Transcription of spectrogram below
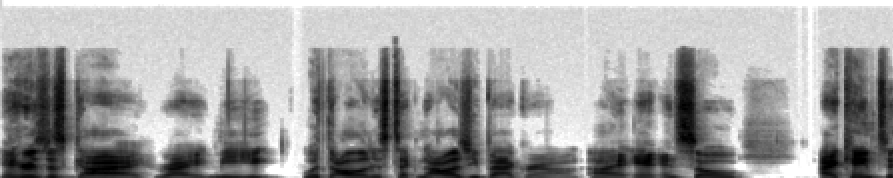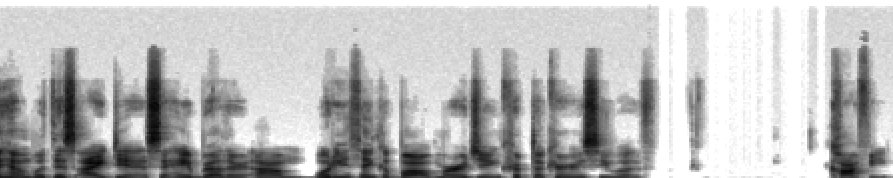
And here's this guy, right? Me with all of this technology background. I and, and so I came to him with this idea. I said, "Hey, brother, um, what do you think about merging cryptocurrency with coffee?"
